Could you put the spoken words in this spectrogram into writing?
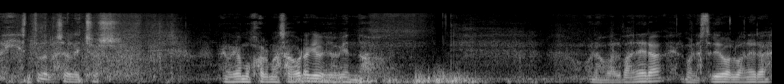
Ay, esto de los helechos. Me voy a mojar más ahora que lloviendo. Bueno, Valvanera, el monasterio de Valvanera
